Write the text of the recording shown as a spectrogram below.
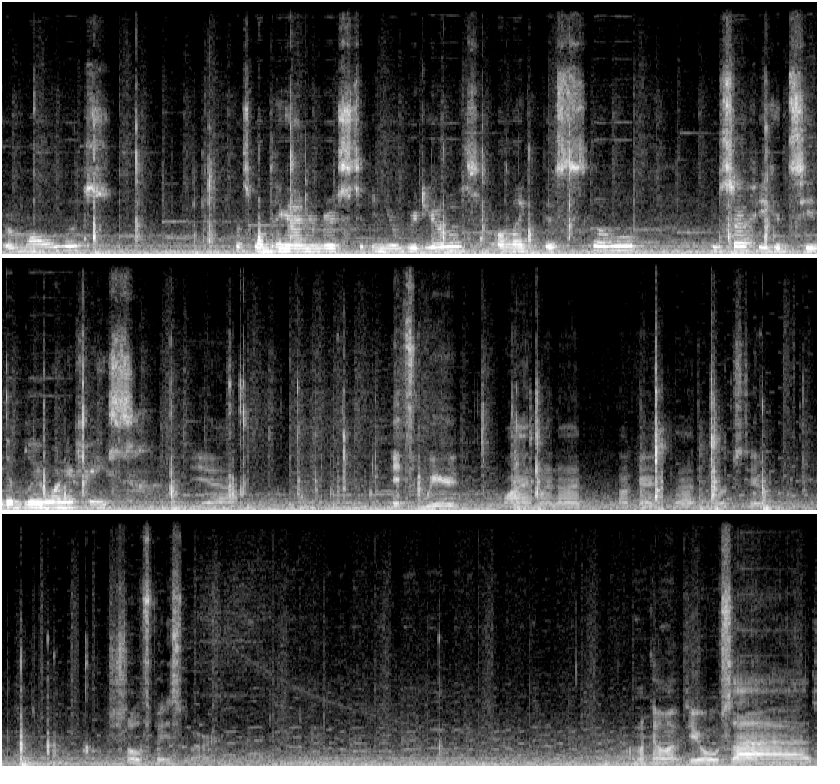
from all of this. That's one thing I noticed in your videos on like this level and stuff. You can see the blue on your face. yeah. It's weird. Why am I not? Okay, that works too. Just hold spacebar. I'm gonna come up to your side.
